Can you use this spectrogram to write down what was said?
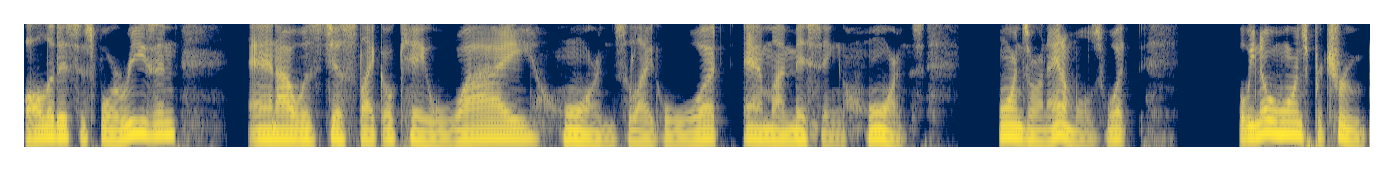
All of this is for a reason, and I was just like, okay, why horns? Like, what am I missing? Horns. Horns are on animals. What? Well, we know horns protrude.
